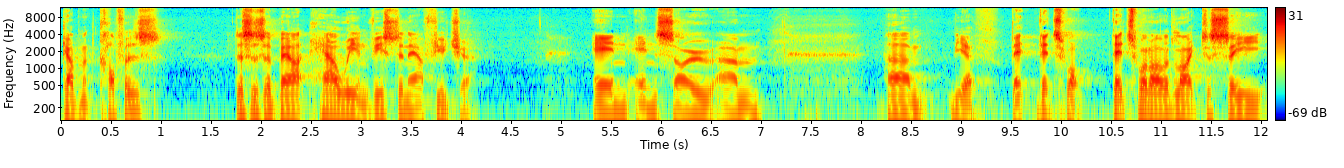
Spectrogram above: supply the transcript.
government coffers. This is about how we invest in our future. And, and so um, um, yeah, that, that's, what, that's what I would like to see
